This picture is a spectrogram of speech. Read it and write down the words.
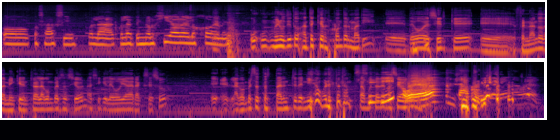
o cosas así, con la, con la tecnología ahora de los jóvenes? Un, un minutito, antes que responda el Mati, eh, debo decir que eh, Fernando también quiere entrar a la conversación, así que le voy a dar acceso. Eh, eh, la conversa está tan entretenida, bueno, está tan, está Sí. demasiado buena. weón, está muy buena, weón.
